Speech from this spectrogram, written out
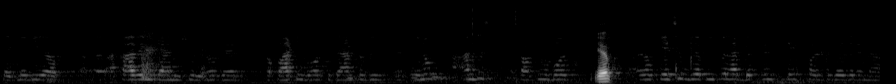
like maybe a, a Kaveri dam issue, you know, where a party wants a dam to be, you know, I'm just talking about Yep. you know, cases where people have different stakes altogether in a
